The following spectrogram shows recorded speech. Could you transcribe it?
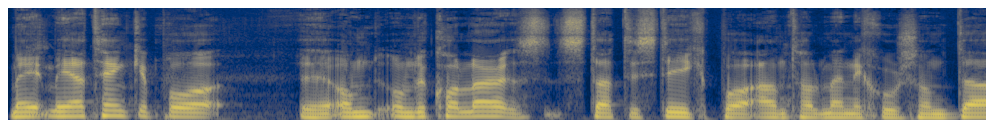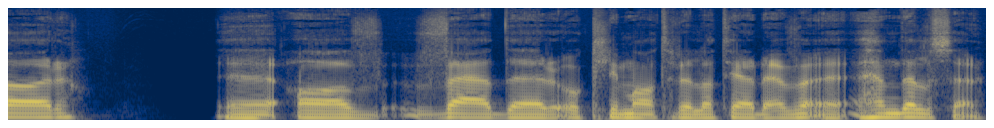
Men, men jag tänker på, eh, om, om du kollar statistik på antal människor som dör eh, av väder och klimatrelaterade eh, händelser.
